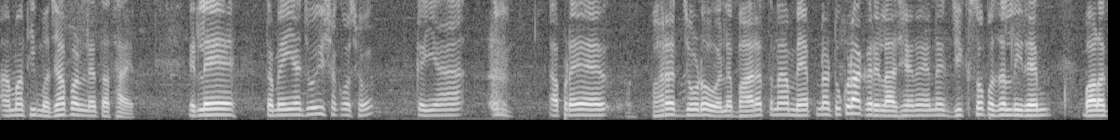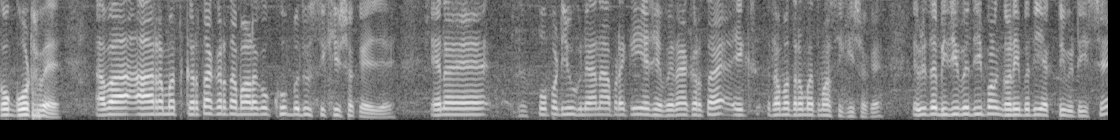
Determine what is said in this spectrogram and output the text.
આમાંથી મજા પણ લેતા થાય. એટલે તમે અહીંયા જોઈ શકો છો કે અહીંયા આપણે ભારત જોડો એટલે ભારતના મેપના ટુકડા કરેલા છે અને એને જીક્સો પઝલની રેમ બાળકો ગોઠવે. આવા આ રમત કરતાં કરતાં બાળકો ખૂબ બધું શીખી શકે છે. એને પોપટિયું જ્ઞાન આપણે કહીએ છીએ, એના કરતાં એક રમત રમતમાં શીખી શકે. એવી રીતે બીજી બધી પણ ઘણી બધી એક્ટિવિટીઝ છે.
